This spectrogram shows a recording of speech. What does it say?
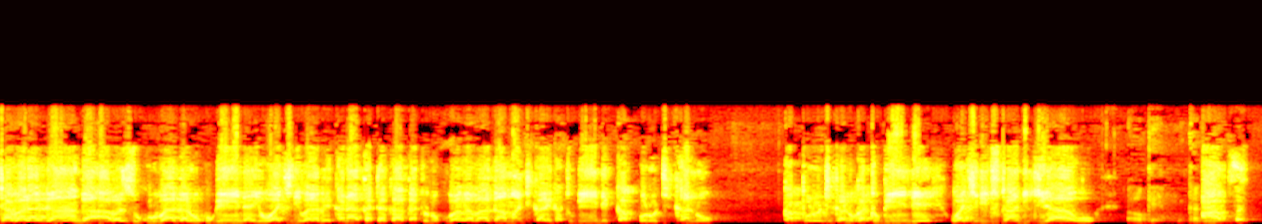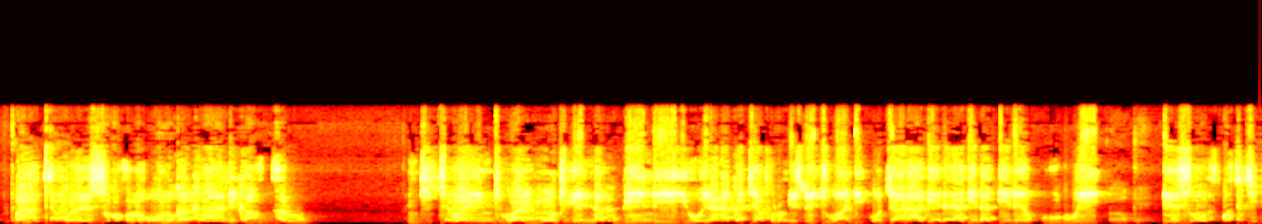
Tabalaganga abazzukulu baagala okugendayo waakiri balabe kano akataka akatono kubanga bagamba nti kale katugende kapoloti kano kapoloti kano katugende waakiri tutandikire awo. Okay. Yakozesa ono ono kakande kankalu nti tebali nti wali muntu yenna kugenda eyo era nakati afulumiza ekiwandiiko nti anaagendayo agenda kugendayo ku lulwe. Ensonga lwaki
